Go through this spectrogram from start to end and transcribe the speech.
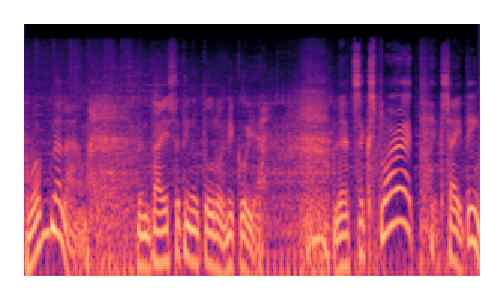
wag na lang dun tayo sa tinuturo ni kuya let's explore it exciting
